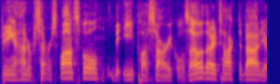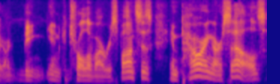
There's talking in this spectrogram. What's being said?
being 100% responsible, the E plus R equals O that I talked about, being in control of our responses, empowering ourselves,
